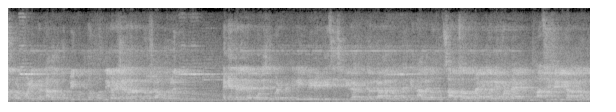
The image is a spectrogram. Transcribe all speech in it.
ಸಪೋರ್ಟ್ ಮಾಡಿದ್ದಾರೆ ನಾವೆಲ್ಲ ಕೊಪ್ಪಿ ಕೊಟ್ಟಿದ್ದು, ಮೋದಿ ಗಣೇಶನವರನ್ನು ಶಾಮೂರಿದ್ದು ಯಾಕೆ ಅಂತ ಹೇಳಿದ್ರೆ ಪೊಲೀಸ್ ಡಿಪಾರ್ಟ್ಮೆಂಟ್ಗೆ ಇಮಿಡಿಯೇಟ್ಲಿ ಸಿ ಸಿ ಟಿವಿ ಹಾಕಲಿಕ್ಕೆ ಅವ್ರಿಗೆ ಆಗಲ್ಲ ಅದಕ್ಕೆ ನಾವೆಲ್ಲ ಒಂದು ಸಾವಿರ ಸಾವಿರ ರೂಪಾಯಿ ಆ ಸಿ ಸಿ ಟಿವಿ ಹಾಕ್ಬೋದು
